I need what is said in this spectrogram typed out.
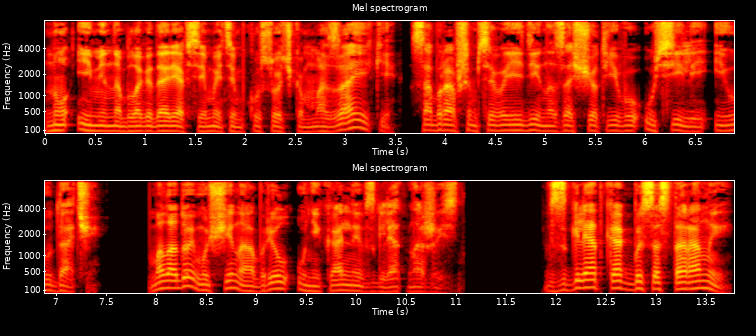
Но именно благодаря всем этим кусочкам мозаики, собравшимся воедино за счет его усилий и удачи, молодой мужчина обрел уникальный взгляд на жизнь. Взгляд как бы со стороны,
